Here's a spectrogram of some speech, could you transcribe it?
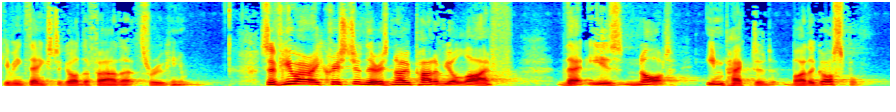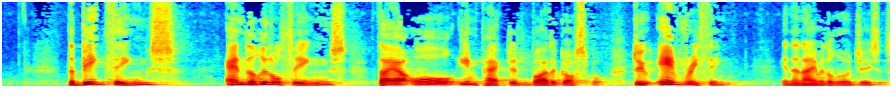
giving thanks to God the Father through him. So if you are a Christian, there is no part of your life that is not impacted by the gospel. The big things and the little things they are all impacted by the gospel. Do everything in the name of the Lord Jesus.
